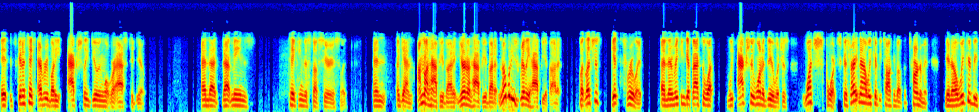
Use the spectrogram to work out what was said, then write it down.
it, it's going to take everybody actually doing what we're asked to do. And that, that means taking this stuff seriously. And again, I'm not happy about it. You're not happy about it. Nobody's really happy about it. But let's just get through it. And then we can get back to what we actually want to do, which is watch sports. Because right now we could be talking about the tournament. You know, we could be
